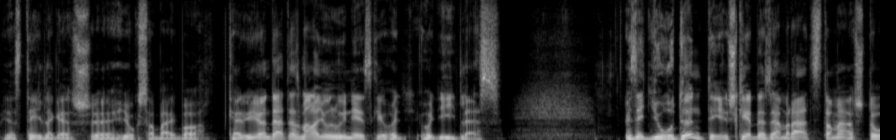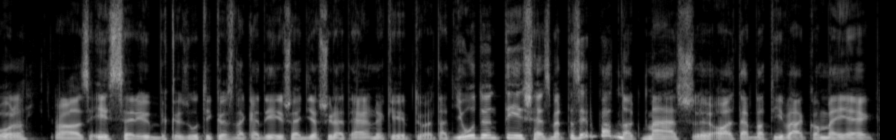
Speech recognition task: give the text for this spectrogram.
hogy ez tényleges jogszabályba kerüljön, de hát ez már nagyon úgy néz ki, hogy, hogy így lesz. Ez egy jó döntés, kérdezem Rácz Tamástól, az észszerűbb közúti közlekedés egyesület elnökétől. Tehát jó döntés ez, mert azért vannak más alternatívák, amelyek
